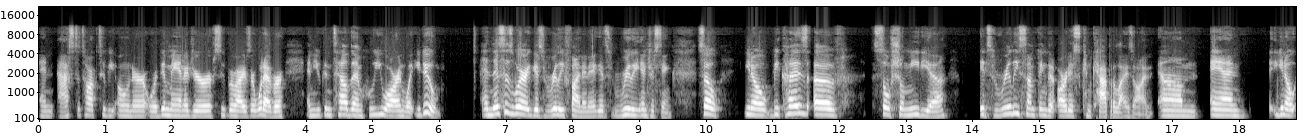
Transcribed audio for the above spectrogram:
and ask to talk to the owner or the manager, supervisor, whatever, and you can tell them who you are and what you do. And this is where it gets really fun and it gets really interesting. So, you know, because of social media, it's really something that artists can capitalize on. Um, and you know,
